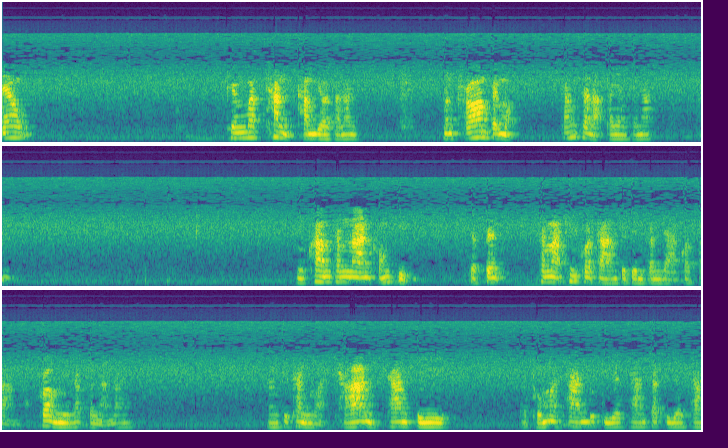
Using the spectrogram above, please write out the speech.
แล้วเพียงว่าท่านคำเดียวเท่านั้น มันพร้อมไปหมด ทั้งสลับพยัญชนะ ความชำนาญของจิต จะเป็นสมาธิก็ตามจะเป็นปัญญาก็ตาม ก็มีลักษณะนั้นทังที่ท่านว่าฌานฌานปีปฐมฌานดุติยฌานตติยฌาน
